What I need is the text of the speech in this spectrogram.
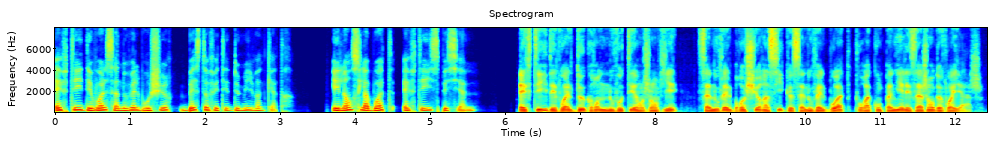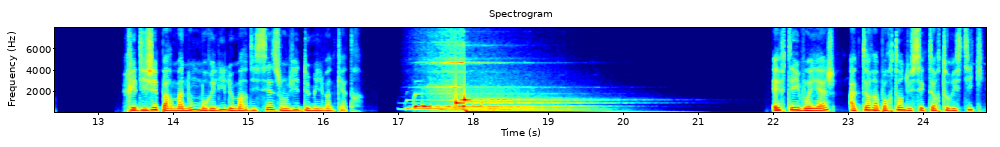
FTI dévoile sa nouvelle brochure Best of été 2024 et lance la boîte FTI spéciale. FTI dévoile deux grandes nouveautés en janvier, sa nouvelle brochure ainsi que sa nouvelle boîte pour accompagner les agents de voyage. Rédigé par Manon Morelli le mardi 16 janvier 2024. FTI Voyage, acteur important du secteur touristique,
